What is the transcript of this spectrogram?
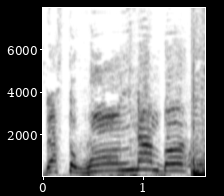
That's the wrong number!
